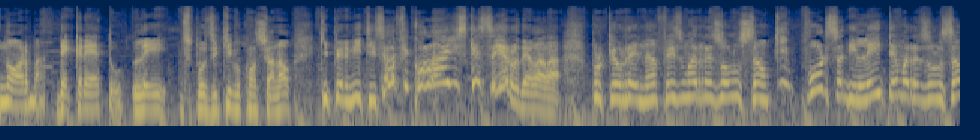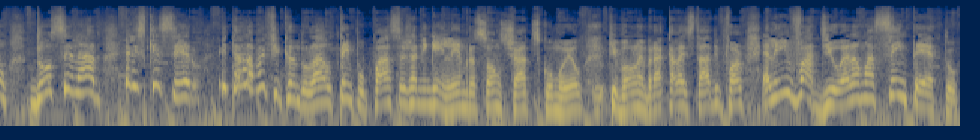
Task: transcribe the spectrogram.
norma, decreto, lei, dispositivo constitucional que permite isso. Ela ficou lá e esqueceram dela lá, porque o Renan fez uma resolução. Que força de lei tem uma resolução do Senado? Eles esqueceram. Então ela vai ficando lá, o tempo passa, já ninguém lembra, só uns chatos como eu que vão lembrar que ela está de forma. Ela invadiu, ela é uma sem teto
